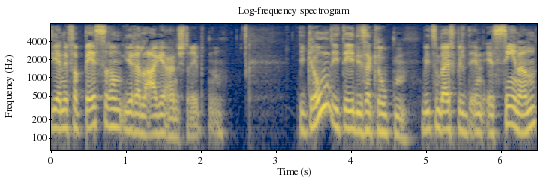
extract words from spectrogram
die eine Verbesserung ihrer Lage anstrebten. Die Grundidee dieser Gruppen, wie zum Beispiel den Essenern,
